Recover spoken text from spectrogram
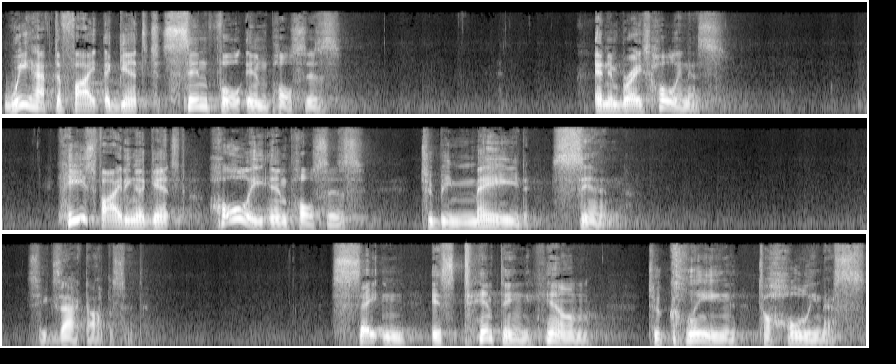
We have to fight against sinful impulses and embrace holiness. He's fighting against holy impulses to be made sin. It's the exact opposite. Satan is tempting him to cling to holiness.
